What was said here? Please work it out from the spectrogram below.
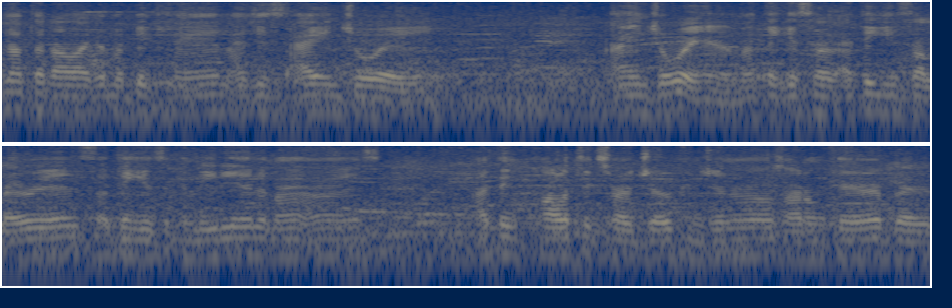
Not that I like I'm a big fan. I just I enjoy I enjoy him. I think it's I think he's hilarious. I think he's a comedian in my eyes. I think politics are a joke in general, so I don't care. But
